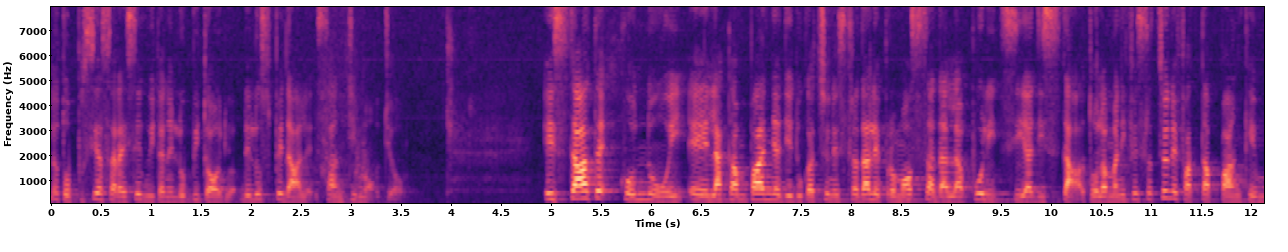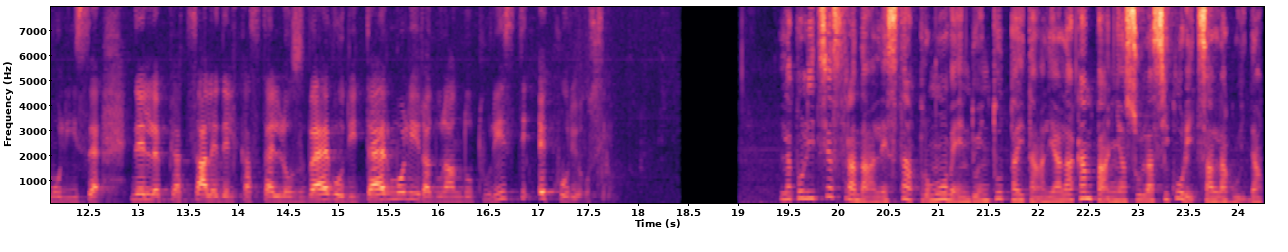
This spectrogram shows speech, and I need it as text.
L'autopsia sarà eseguita nell'obitorio dell'ospedale San Timoteo. Estate con noi è la campagna di educazione stradale promossa dalla Polizia di Stato. La manifestazione fa tappa anche in Molise, nel piazzale del Castello Svevo di Termoli, radunando turisti e curiosi. La Polizia Stradale sta promuovendo in tutta Italia la campagna sulla sicurezza alla guida.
